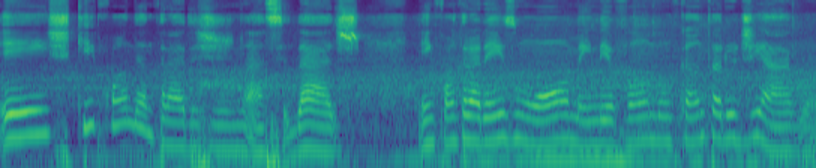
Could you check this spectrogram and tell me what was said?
Eis que quando entrares na cidade, encontrareis um homem levando um cântaro de água.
